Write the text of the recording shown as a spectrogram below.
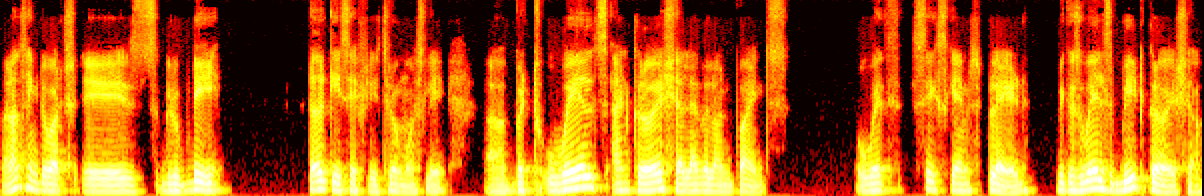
Another thing to watch is Group D. Turkey safely through mostly, uh, but Wales and Croatia level on points with six games played because Wales beat Croatia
